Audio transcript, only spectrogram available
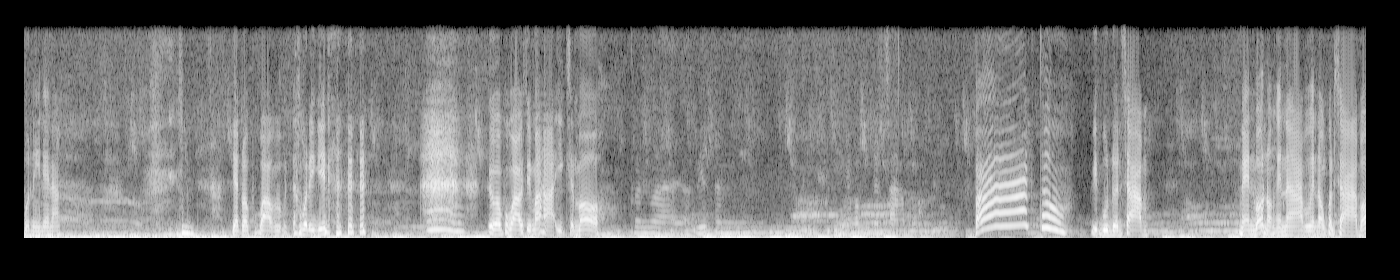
คนนี้เนี่ยนะยัดว่าผู้บ่าวบริกินคือว่าผู้บ่าวสิมาหาอีกฉันบ่เพิ่นว่าวิทย์อันยังว่าพูดเดินสามป้าดตูวิทย์บุญเดือนสามแม่นบ่น้องแอนนาบ่แม่นออกพรรษาบ่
